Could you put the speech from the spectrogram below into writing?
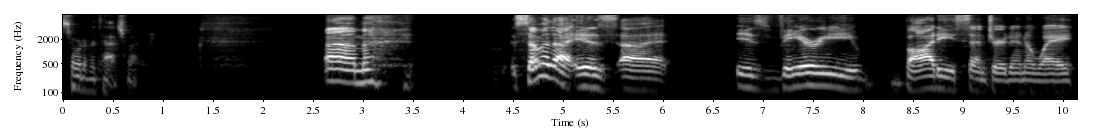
sort of attachment? Um, some of that is uh, is very body centered in a way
